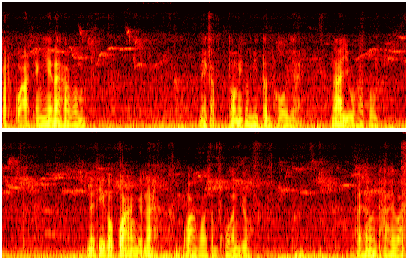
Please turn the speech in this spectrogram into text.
ปัดกวาดอย่างนี้นะครับผมนี่ครับ ตรงนี้ก็มีต้นโพใหญ่ น่าอยู่ครับผมเนื้อที่ก็กว้างอยู่นะ กว้างพอสมควรอยู่ ไปถนนท้ายวัด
